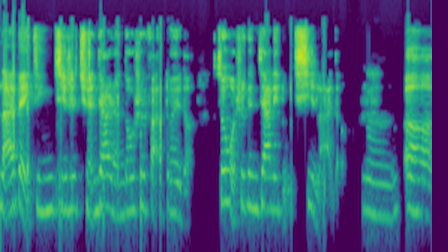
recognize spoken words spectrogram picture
来北京，其实全家人都是反对的。所以我是跟家里赌气来的，嗯，呃，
